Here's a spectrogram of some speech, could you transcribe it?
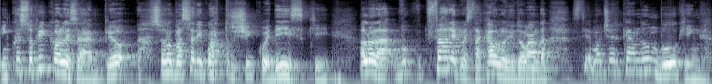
in questo piccolo esempio sono passati 4-5 dischi. Allora, fare questa cavolo di domanda, stiamo cercando un booking,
